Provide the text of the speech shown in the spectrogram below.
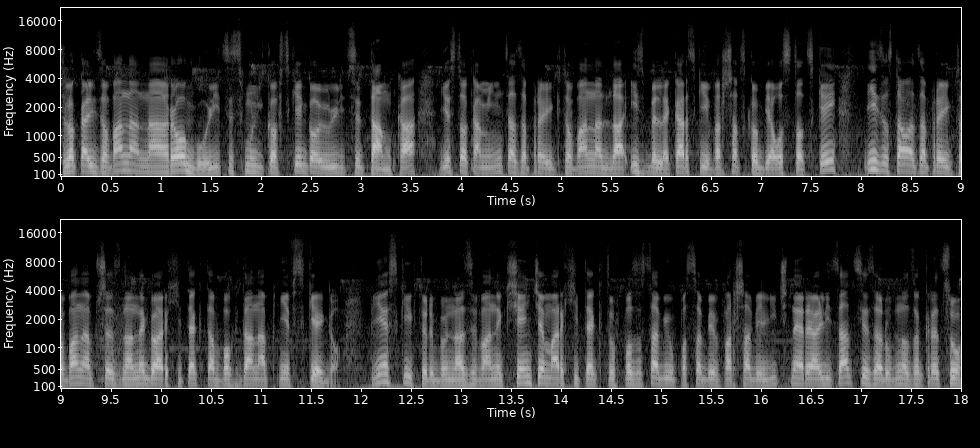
zlokalizowana na rogu ulicy Smulikowskiego i ulicy Tamka. Jest to kamienica zaprojektowana dla Izby Lekarskiej Warszawsko-Białostockiej i została zaprojektowana przez znanego architekta Bohdana Pniewskiego. Pniewski, który był nazywany księciem architektów, pozostawił po sobie w Warszawie liczne realizacje zarówno z okresu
